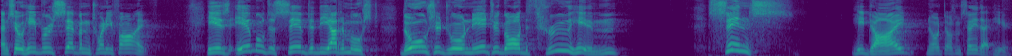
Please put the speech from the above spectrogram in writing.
And so Hebrews 7:25 He is able to save to the uttermost those who draw near to God through him since he died. No, it doesn't say that here.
